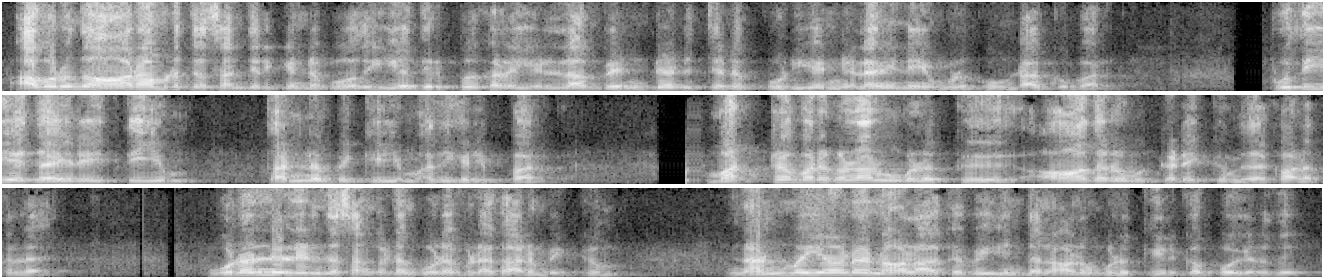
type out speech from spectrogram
அவர் வந்து ஆறாம் இடத்தில் சஞ்சரிக்கின்ற போது எதிர்ப்புகளை எல்லாம் வென்றெடுத்திடக்கூடிய நிலையினை உங்களுக்கு உண்டாக்குவார். புதிய தைரியத்தையும் தன்னம்பிக்கையும் அதிகரிப்பார். மற்றவர்களால் உங்களுக்கு ஆதரவு கிடைக்கும் இந்த காலத்தில். உடல்நிலை இருந்த சங்கடம் கூட விலக ஆரம்பிக்கும். நன்மையான நாளாகவே இந்த நாள் உங்களுக்கு இருக்க போகிறது.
